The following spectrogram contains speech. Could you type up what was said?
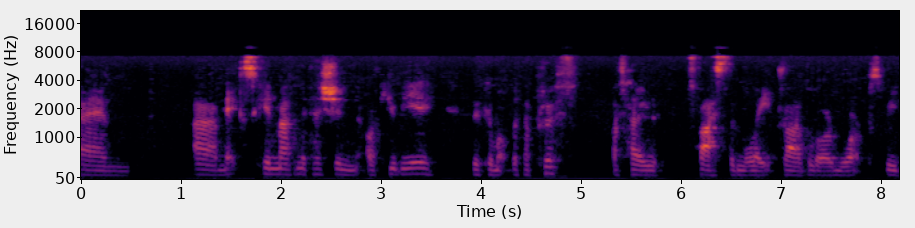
um, a Mexican mathematician, Alcubierre, who came up with a proof of how faster than light travel or warp speed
